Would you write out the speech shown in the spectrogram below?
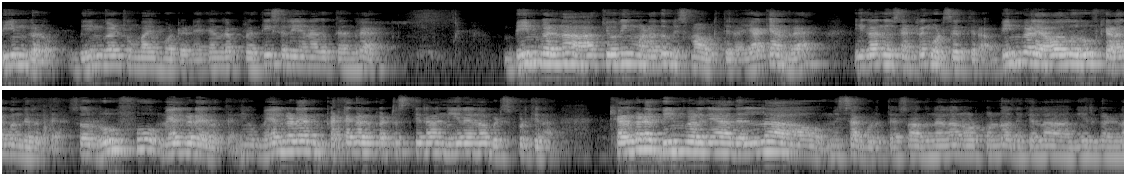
ಬೀಮ್ಗಳು. ಬೀಮ್ಗಳು ತುಂಬಾ ಇಂಪಾರ್ಟೆಂಟ್ ಯಾಕೆಂದ್ರೆ ಪ್ರತಿ ಸಲ ಏನಾಗುತ್ತೆ ಅಂದ್ರೆ ಬೀಮ್ಗಳನ್ನ ಕ್ಯೂರಿಂಗ್ ಮಾಡೋದು ಮಿಸ್ ಮಾಡ್ಬಿಡ್ತೀರಾ. ಯಾಕೆ ಅಂದ್ರೆ ಈಗ ನೀವು ಸೆಂಟ್ರಿಂಗ್ ಹೊಡ್ಸಿರ್ತೀರ ಬೀಮ್ಗಳು ಯಾವಾಗಲೂ ರೂಫ್ ಕೆಳಗೆ ಬಂದಿರುತ್ತೆ. ಸೊ ರೂಫು ಮೇಲ್ಗಡೆ ಇರುತ್ತೆ. ನೀವು ಮೇಲ್ಗಡೆ ಕಟ್ಟೆಗಳು ಕಟ್ಟಿಸ್ತೀರಾ, ನೀರೇನೋ ಬಿಡಿಸ್ಬಿಡ್ತೀರಾ. ಕೆಳಗಡೆ ಬೀಮ್ಗಳಿಗೆ ಅದೆಲ್ಲ ಮಿಸ್ ಆಗ್ಬಿಡುತ್ತೆ. ಸೊ ಅದನ್ನೆಲ್ಲ ನೋಡಿಕೊಂಡು ಅದಕ್ಕೆಲ್ಲ ನೀರುಗಳನ್ನ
